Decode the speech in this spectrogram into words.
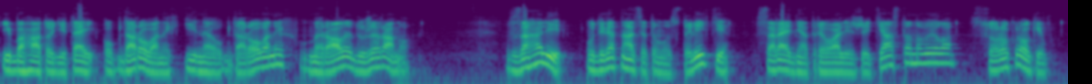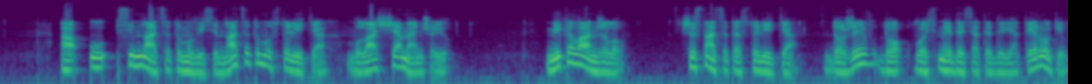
і багато дітей, обдарованих і необдарованих, вмирали дуже рано. Взагалі, у 19 столітті середня тривалість життя становила 40 років, а у 17-18 століттях була ще меншою. Мікеланджело 16 століття дожив до 89 років.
